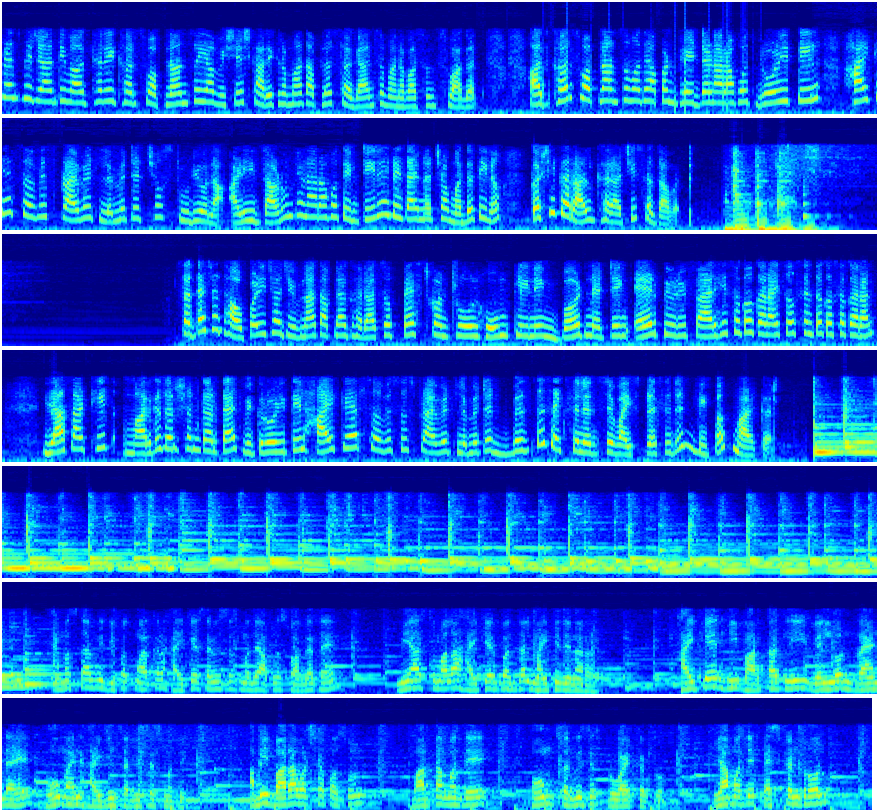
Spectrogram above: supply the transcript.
Friends मी जयंती वाघथरे घर स्वप्नांचं या विशेष कार्यक्रमात आपलं सगळ्यांचं मनापासून स्वागत. आज घर स्वप्नांचं मध्ये आपण भेट देणार आहोत रोळीतील हायकेअर सर्व्हिस प्रायव्हेट लिमिटेडच्या स्टुडिओला आणि जाणून घेणार आहोत इंटिरियर डिझायनरच्या मदतीनं कशी कराल घराची सजावट. सध्याच्या धावपळीच्या जीवनात आपल्या घराचं pest control home cleaning bird netting air purifier हे सगळं करायचं असेल तर कसं कराल? यासाठीच मार्गदर्शन करतायत विक्रोळीतील high care services private limited business एक्सलन्सचे vice president Deepak Malkar. नमस्कार मी दीपक माळकर. हायकेअर सर्व्हिसेसमध्ये आपलं स्वागत आहे. मी आज तुम्हाला हायकेअरबद्दल माहिती देणार आहे. हायकेअर ही भारतातली वेल नोन ब्रँड आहे होम अँड हायजीन सर्व्हिसेसमध्ये आम्ही बारा वर्षापासून भारतामध्ये होम सर्व्हिसेस प्रोव्हाइड करतो. यामध्ये pest control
